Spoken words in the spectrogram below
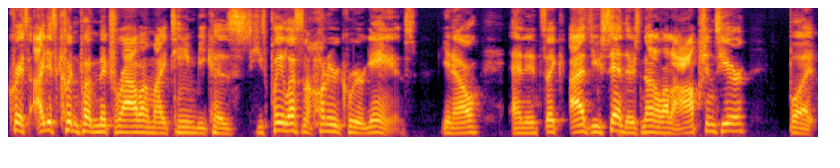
Chris, I just couldn't put Mitch Robb on my team because he's played less than 100 career games, you know? And it's like, as you said, there's not a lot of options here, but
